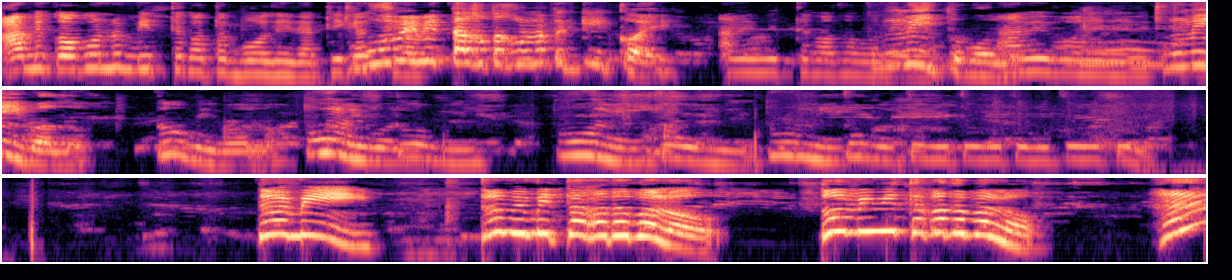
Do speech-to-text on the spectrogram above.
আমি কখনো মিথ্যে কথা বলি না ঠিক আছে? তুমি মিথ্যা কথা কোনো তো কি কয়? আমি মিথ্যা কথা বলি তুমিই তো বলো। আমি বলি না। তুমিই বলো। তুমি বলো। তুমি বলো। তুমি। তুমি। তুমি। তুমি। তুমি তুমি তুমি তুমি তুমি তুমি। তুমি! তুমি মিথ্যা কথা বলো। তুমি মিথ্যা কথা বলো। হ্যাঁ?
